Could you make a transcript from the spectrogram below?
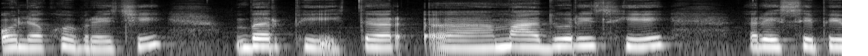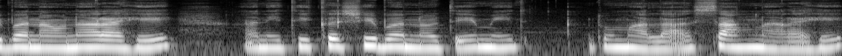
ओल्या खोबऱ्याची बर्फी. तर माधुरीच ही रेसिपी बनवणार आहे आणि ती कशी बनवते मी तुम्हाला सांगणार आहे.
